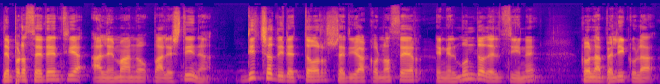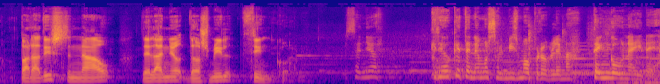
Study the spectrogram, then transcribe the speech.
de procedencia alemano-palestina. Dicho director se dio a conocer en el mundo del cine con la película Paradise Now del año 2005. Señor, creo que tenemos el mismo problema. Tengo una idea.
